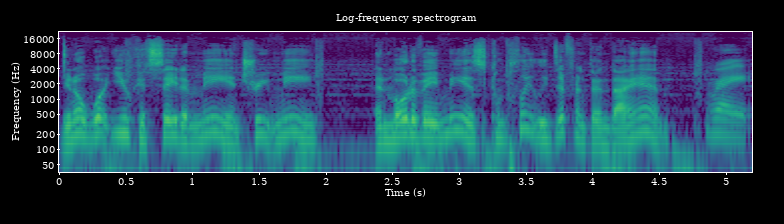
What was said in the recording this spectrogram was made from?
You know, what you could say to me and treat me and motivate me is completely different than Diane. Right.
